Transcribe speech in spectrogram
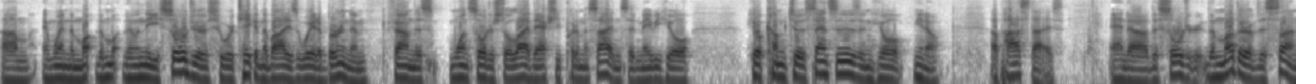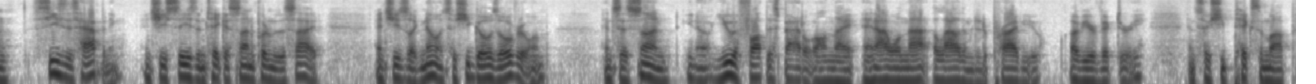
Um, and when the, the when the soldiers who were taking the bodies away to burn them found this one soldier still alive, they actually put him aside and said maybe he'll he'll come to his senses and he'll you know apostatize. And uh, the soldier, the mother of the son, sees this happening, and she sees them take his son and put him to the side, and she's like, no. And so she goes over to him and says, Son, you know, you have fought this battle all night, and I will not allow them to deprive you of your victory. And so she picks him up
